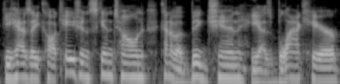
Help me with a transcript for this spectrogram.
he has a Caucasian skin tone, kind of a big chin, he has black hair.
